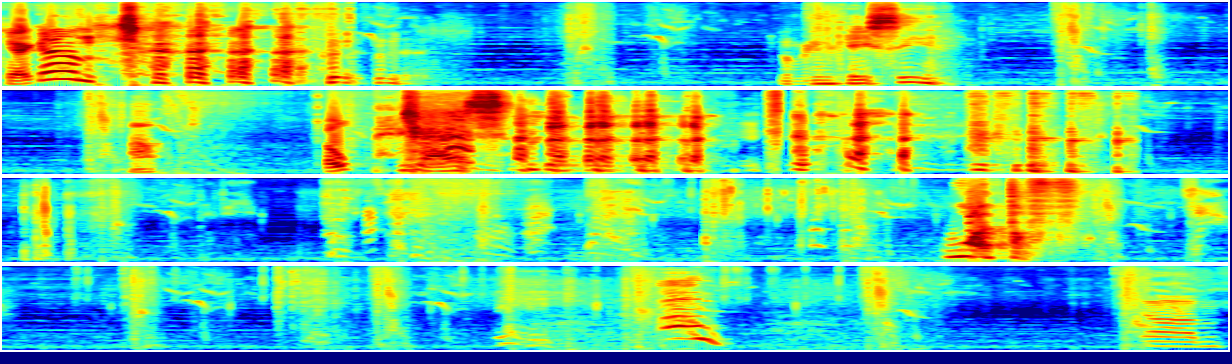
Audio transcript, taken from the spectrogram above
Here I come! Over in KC. Oh. Oh. Hey guys. what the f- Oh! Um,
